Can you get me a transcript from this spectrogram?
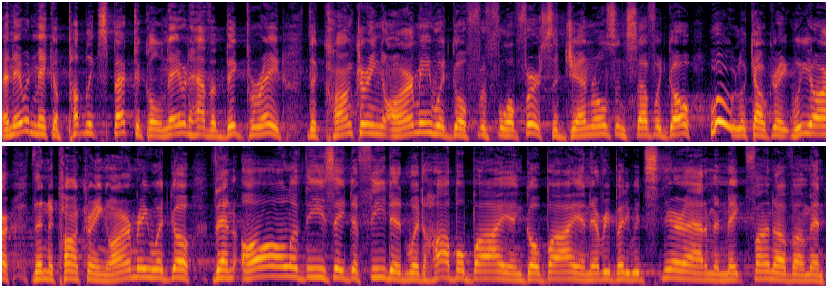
and they would make a public spectacle and they would have a big parade. The conquering army would go, for, well, first, the generals and stuff would go, whoo, look how great we are. Then the conquering army would go, then all of these they defeated would hobble by and go by, and everybody would sneer at them and make fun of them, and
